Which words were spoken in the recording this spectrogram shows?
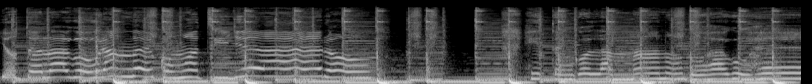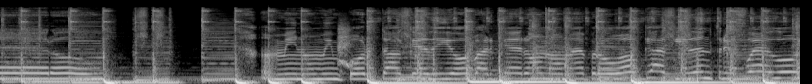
Yo te la hago grande como astillero. Y tengo las manos dos agujeros. A mí no me importa que Dios barquero no me provoque aquí dentro y fuego.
